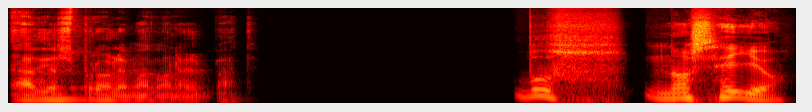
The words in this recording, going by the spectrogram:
adiós problema con el pad. Uf, no sé yo.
